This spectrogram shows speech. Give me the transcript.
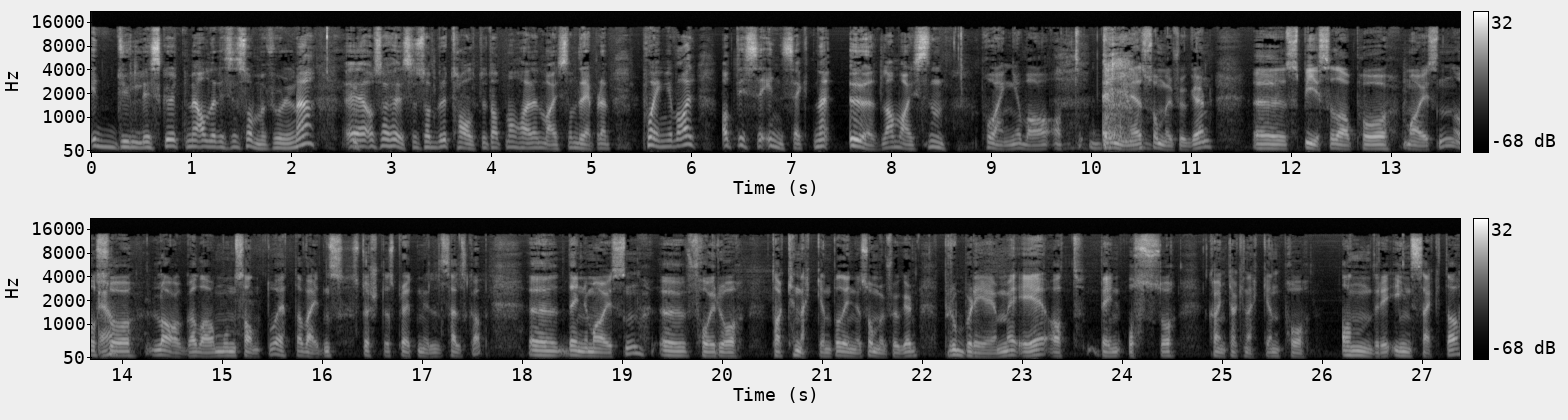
idyllisk ut med alle disse sommerfuglene, eh, og så høres det så brutalt ut at man har en mais som dreper dem. Poenget var at disse insektene ødela maisen. Poenget var at denne sommerfuglen eh, spiser da på maisen, og så ja. laga da Monsanto, et av verdens største sprøytemiddelselskap, eh, denne maisen eh, for å ta knekken på denne sommerfuglen. Problemet er at den også kan ta knekken på andre insekter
